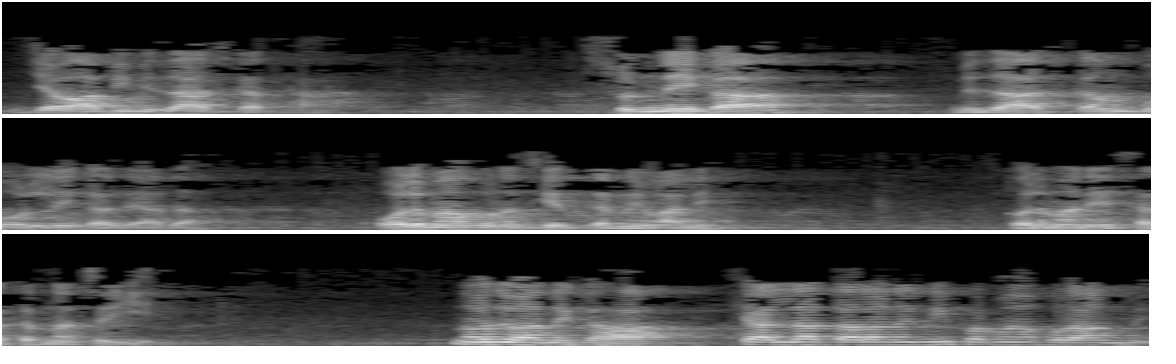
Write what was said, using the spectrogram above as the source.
جوابی مزاج کا تھا۔ سننے کا مزاج کم، بولنے کا زیادہ۔ علماء کو نصیحت کرنے والے۔ علماء نے ایسا کرنا چاہیے۔ نوجوان نے کہا کیا اللہ تعالیٰ نے نہیں فرمایا قرآن میں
